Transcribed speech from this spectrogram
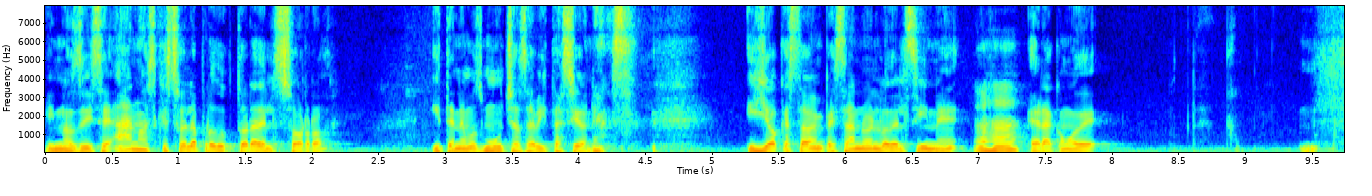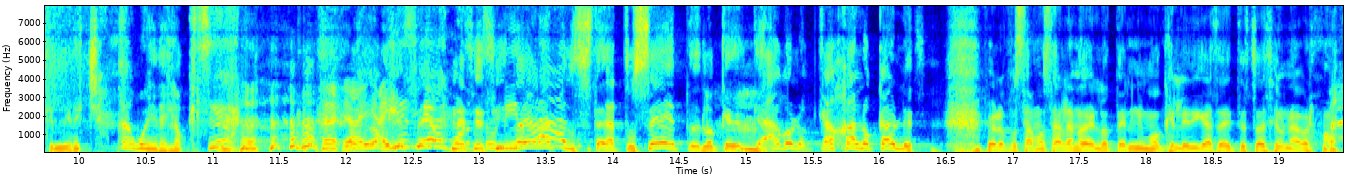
Y nos dice, ah, no, es que soy la productora del Zorro y tenemos muchas habitaciones. Y yo que estaba empezando en lo del cine, Ajá. era como de, que mire chamba, güey, de lo que sea. Ahí- Lo ahí que es mi Necesito ir a tu, a tu set, lo que te hago, lo que hago, jalo cables. Pero pues estamos hablando del hotel, ni modo que le digas, ay, te estoy haciendo una broma.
